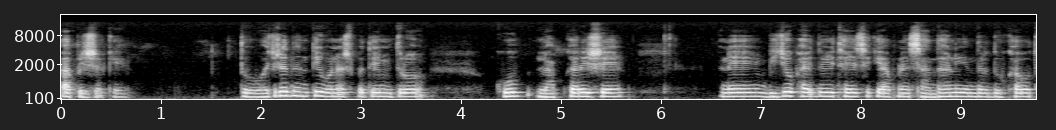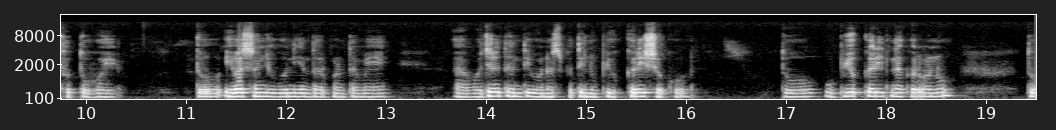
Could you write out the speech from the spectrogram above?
આપી શકે. તો વજ્રદંતી વનસ્પતિ મિત્રો ખૂબ લાભકારી છે અને બીજો ફાયદો એ થાય છે કે આપણે સાંધાની અંદર દુખાવો થતો હોય, તો એવા સંજોગોની અંદર પણ તમે આ વજ્રદંતી વનસ્પતિનો ઉપયોગ કરી શકો. તો ઉપયોગ કઈ રીતના કરવાનો? તો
